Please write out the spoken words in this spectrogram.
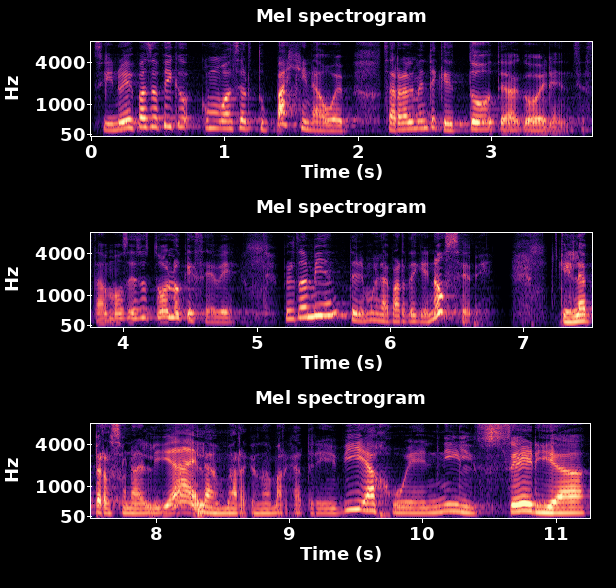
Si no hay espacio físico, cómo va a ser tu página web. O sea, realmente que todo te da coherencia, ¿estamos? Eso es todo lo que se ve. Pero también tenemos la parte que no se ve, que es la personalidad de la marca, una marca atrevida, juvenil, seria,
